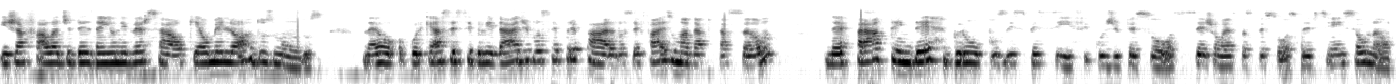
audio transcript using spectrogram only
e já fala de desenho universal, que é o melhor dos mundos, né? Porque a acessibilidade você prepara, você faz uma adaptação né, para atender grupos específicos de pessoas, sejam essas pessoas com deficiência ou não.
